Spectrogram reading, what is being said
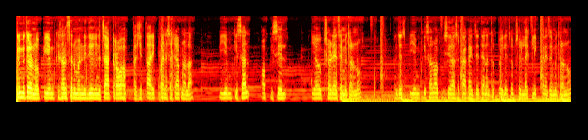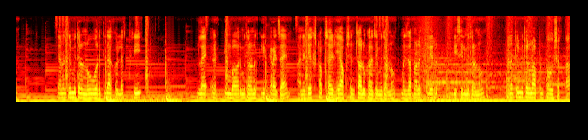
तर मित्रांनो पी एम किसान सन्मान निधी योजनेचा अठरावा हप्ताची तारीख पाहण्यासाठी आपल्याला पी एम किसान ऑफिशियल या वेबसाईट यायचं मित्रांनो. म्हणजेच पी एम किसान ऑफिशियल असं टाकायचं आहे. त्यानंतर पहिल्याच वेबसाईटला क्लिक करायचं आहे मित्रांनो. त्यानंतर मित्रांनो वरती दाखवलेल्या थ्री लाय टिंबावर मित्रांनो क्लिक करायचं आहे. आणि डेस्कटॉप साईड हे ऑप्शन चालू करायचं आहे मित्रांनो. म्हणजे आपल्याला क्लिअर दिसेल मित्रांनो. त्यानंतर मित्रांनो आपण पाहू शकता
